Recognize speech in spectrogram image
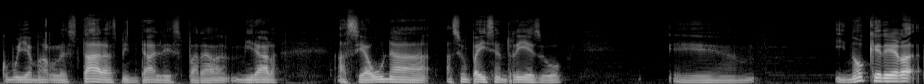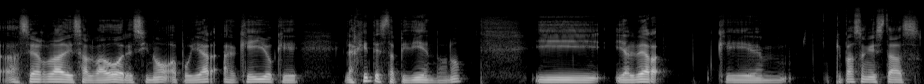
¿cómo llamarlas? Taras mentales para mirar hacia, una, hacia un país en riesgo Em, y no querer hacerla de salvadores, sino apoyar aquello que la gente está pidiendo, ¿no? Y, al ver que, em, que, pasan estas,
